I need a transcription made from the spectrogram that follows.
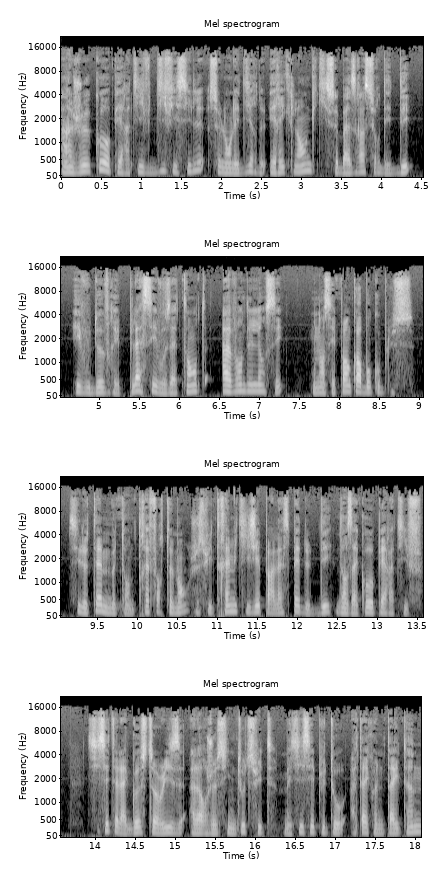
un jeu coopératif difficile selon les dires de Eric Lang qui se basera sur des dés et vous devrez placer vos attentes avant de les lancer. On n'en sait pas encore beaucoup plus. Si le thème me tente très fortement, je suis très mitigé par l'aspect de dés dans un coopératif. Si c'était la Ghost Stories, alors je signe tout de suite, mais si c'est plutôt Attack on Titan,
